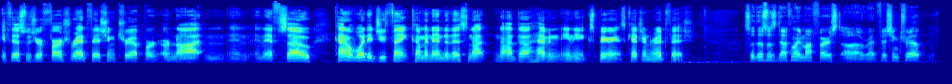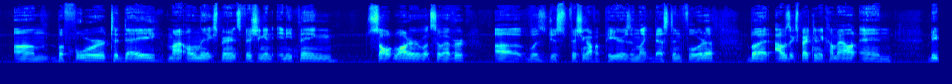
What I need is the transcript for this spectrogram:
if this was your first red fishing trip or, or not, and, and, and if so, kind of what did you think coming into this, not not uh, having any experience catching redfish? So this was definitely my first uh, red fishing trip. Um, before today, my only experience fishing in anything saltwater whatsoever uh, was just fishing off of piers in like Destin, Florida. But I was expecting to come out and be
